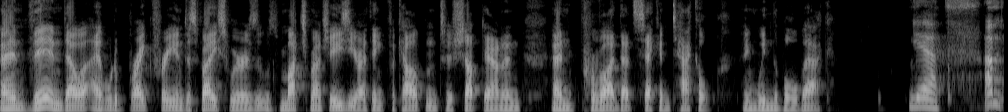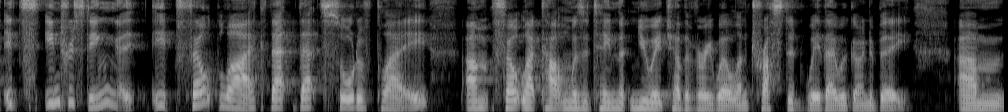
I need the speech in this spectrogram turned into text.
And then they were able to break free into space, whereas it was much, much easier, I think, for Carlton to shut down and, and provide that second tackle and win the ball back. Yeah, um, it's interesting. It, it, felt like that that sort of play um, felt like Carlton was a team that knew each other very well and trusted where they were going to be. Um,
